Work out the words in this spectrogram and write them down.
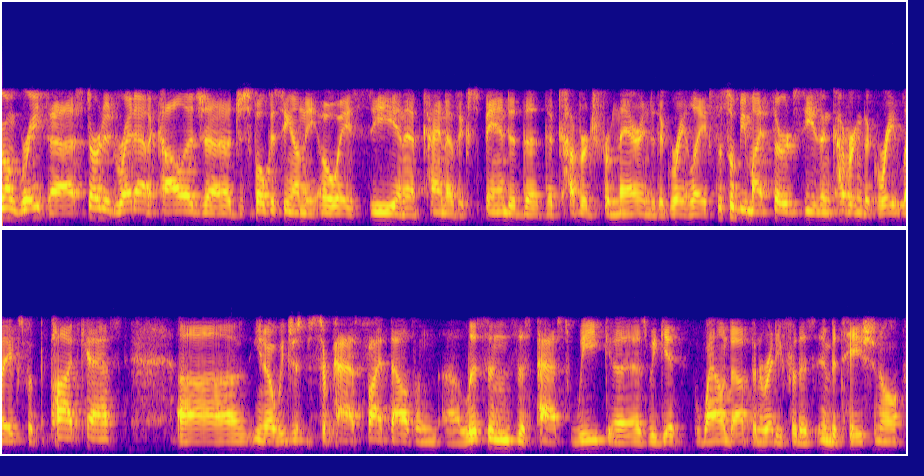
Going great. Uh, started right out of college, uh, just focusing on the OAC, and have kind of expanded the, the coverage from there into the Great Lakes. This will be my third season covering the Great Lakes with the podcast. Uh, you know, we just surpassed 5,000 uh, listens this past week uh, as we get wound up and ready for this invitational.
